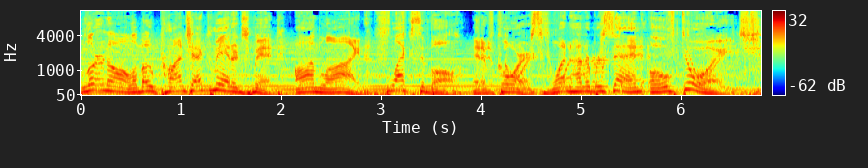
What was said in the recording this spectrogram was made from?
Learn all about project management, online, flexible, and of course, 100% auf Deutsch.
